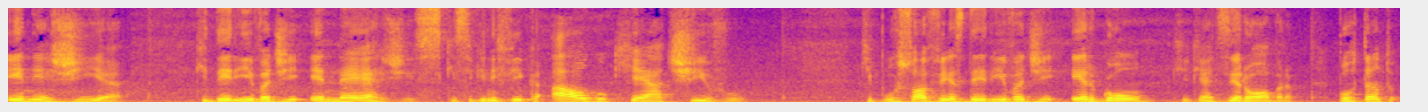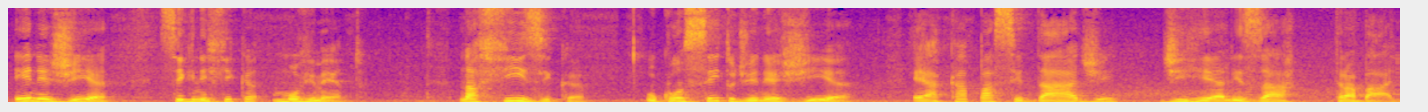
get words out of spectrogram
energia, que deriva de energis, que significa algo que é ativo, que por sua vez deriva de ergon, que quer dizer obra. Portanto, energia significa movimento. Na física, o conceito de energia é a capacidade de realizar trabalho.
